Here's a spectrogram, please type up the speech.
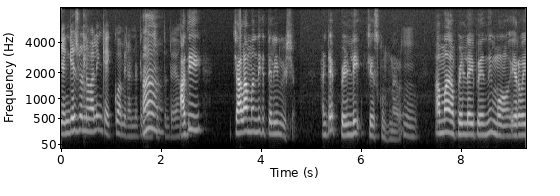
యంగ్ ఉన్న వాళ్ళు ఇంకా ఎక్కువ మీరు చెప్తుంటే అది చాలామందికి తెలియని విషయం. అంటే పెళ్ళి చేసుకుంటున్నారు. అమ్మ పెళ్ళి అయిపోయింది ఇరవై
